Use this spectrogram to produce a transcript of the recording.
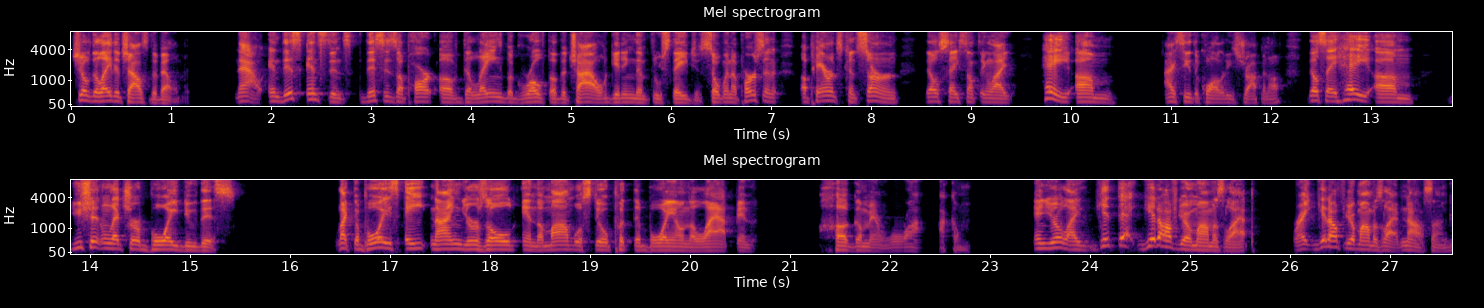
she'll delay the child's development. Now, in this instance, this is a part of delaying the growth of the child, getting them through stages. So when a person, a parent's concerned, they'll say something like, "Hey, um, I see the quality's dropping off." They'll say, "Hey, um, you shouldn't let your boy do this." Like the boy is eight, nine years old, and the mom will still put the boy on the lap and hug him and rock him. And you're like, get that, get off your mama's lap, right? Get off your mama's lap. Now, son,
